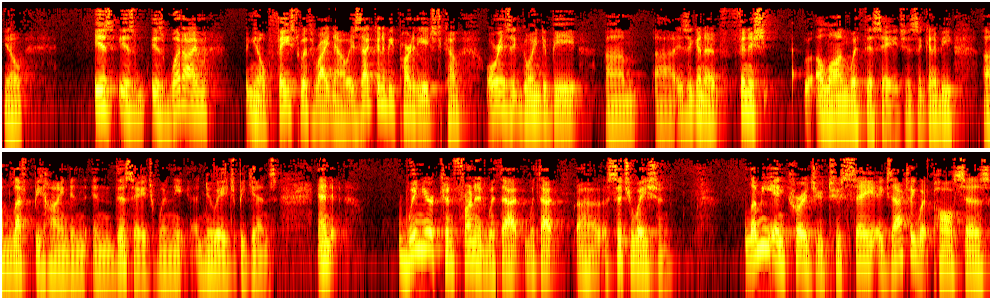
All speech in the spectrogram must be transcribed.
You know, is, is, is what I'm, you know, faced with right now, is that going to be part of the age to come? Or is it going to be, um, uh, is it going to finish along with this age? Is it going to be um, left behind in, in this age when the new age begins? And when you're confronted with that, with that uh, situation, let me encourage you to say exactly what Paul says.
